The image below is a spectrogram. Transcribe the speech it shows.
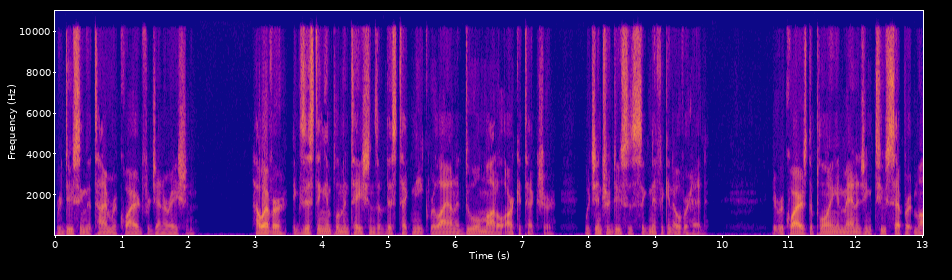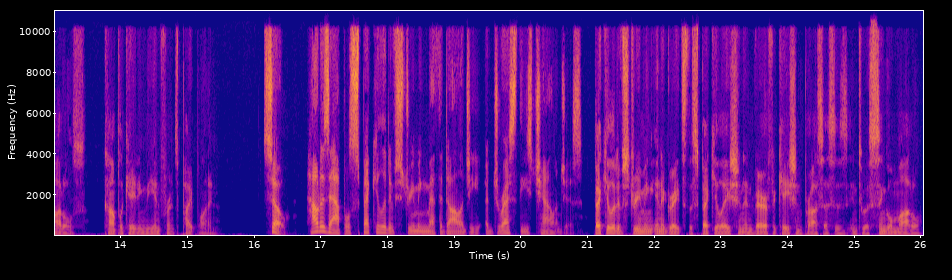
reducing the time required for generation. However, existing implementations of this technique rely on a dual model architecture, which introduces significant overhead. It requires deploying and managing two separate models, complicating the inference pipeline. So, how does Apple's speculative streaming methodology address these challenges? Speculative streaming integrates the speculation and verification processes into a single model,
